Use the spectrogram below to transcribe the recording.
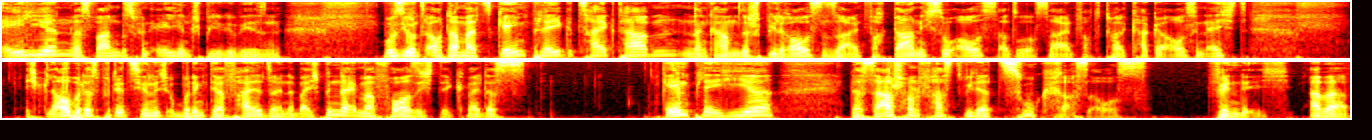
Alien? Was war denn das für ein Alien-Spiel gewesen? Wo sie uns auch damals Gameplay gezeigt haben. Und dann kam das Spiel raus und sah einfach gar nicht so aus. Also es sah einfach total kacke aus in echt. Ich glaube, das wird jetzt hier nicht unbedingt der Fall sein, aber ich bin da immer vorsichtig, weil das Gameplay hier, das sah schon fast wieder zu krass aus, finde ich. Aber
